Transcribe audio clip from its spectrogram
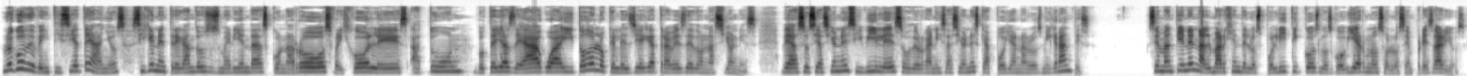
Luego de 27 años, siguen entregando sus meriendas con arroz, frijoles, atún, botellas de agua y todo lo que les llegue a través de donaciones, de asociaciones civiles o de organizaciones que apoyan a los migrantes. Se mantienen al margen de los políticos, los gobiernos o los empresarios,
